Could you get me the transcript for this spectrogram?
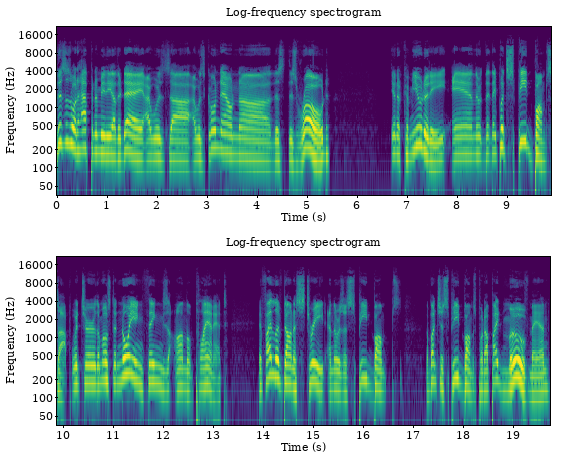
this is what happened to me the other day. I was uh, I was going down uh, this this road in a community, and they put speed bumps up, which are the most annoying things on the planet. If I lived on a street and there was a speed bumps, a bunch of speed bumps put up, I'd move, man.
